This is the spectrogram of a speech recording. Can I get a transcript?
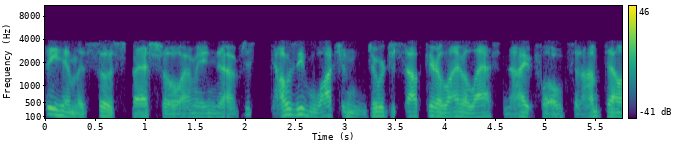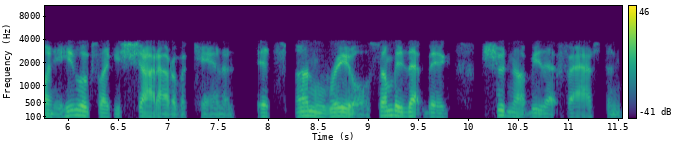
see him as so special. I mean, uh, just I was even watching Georgia South Carolina last night, folks, and I'm telling you, he looks like he's shot out of a cannon. It's unreal. Somebody that big should not be that fast. And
